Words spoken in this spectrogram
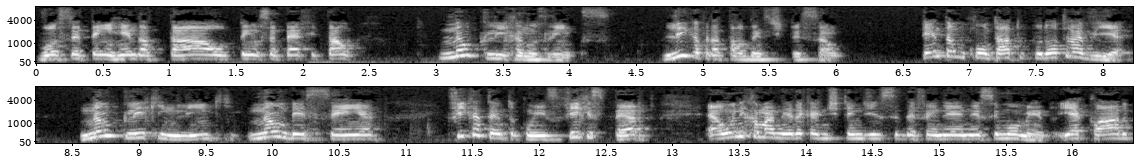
você tem renda tal, tem o CPF tal, não clica nos links. Liga para tal da instituição. Tenta um contato por outra via. Não clique em link, não dê senha. Fica atento com isso, fique esperto. É a única maneira que a gente tem de se defender nesse momento. E é claro,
